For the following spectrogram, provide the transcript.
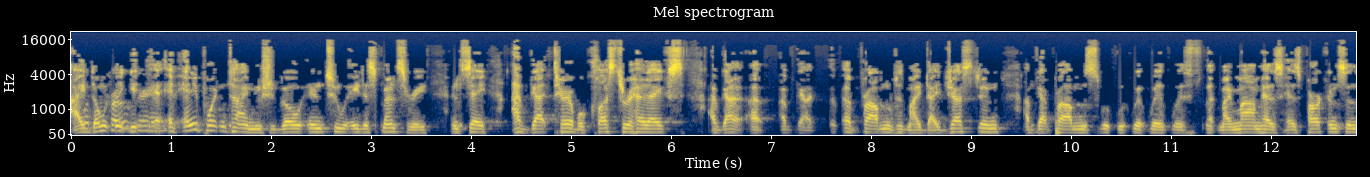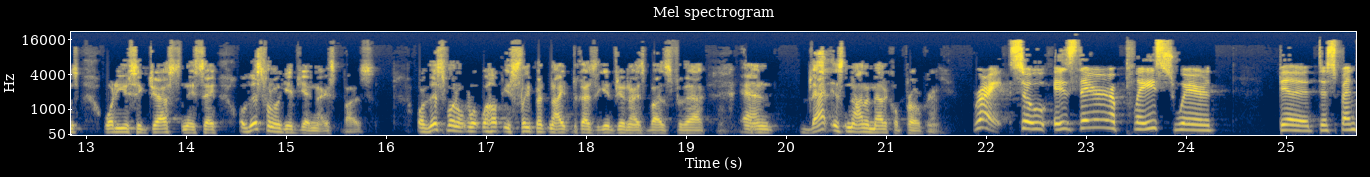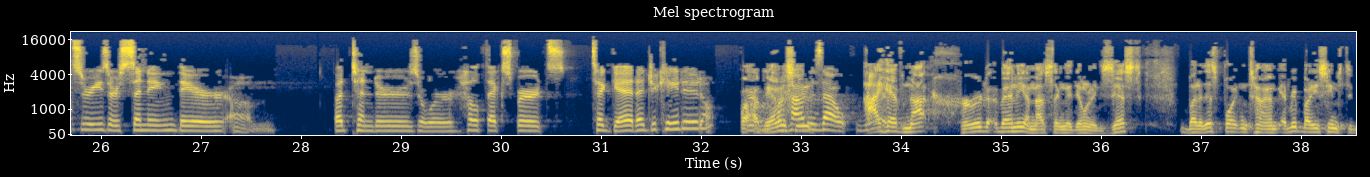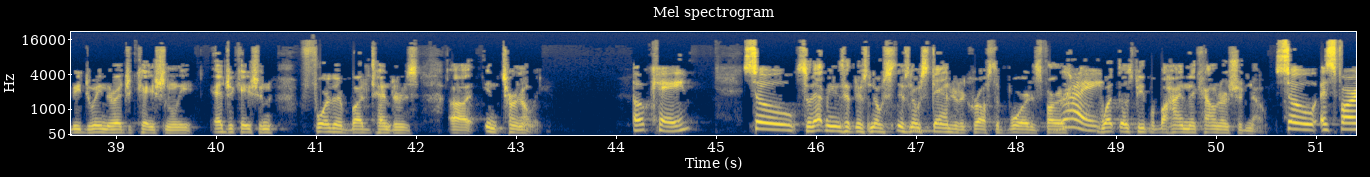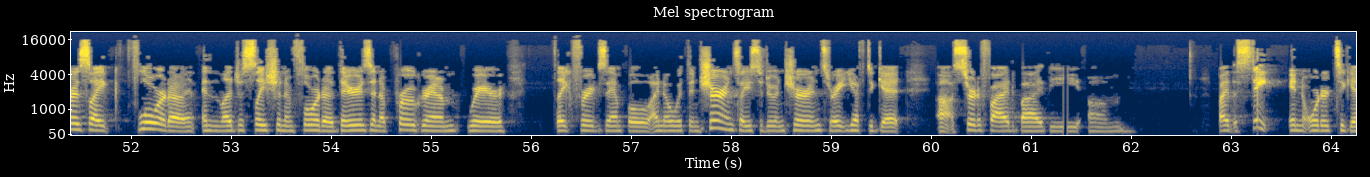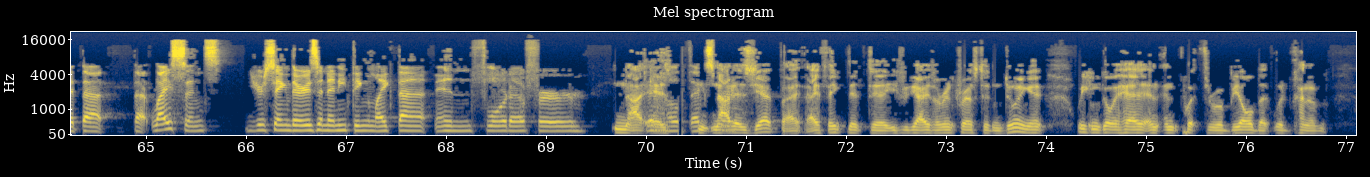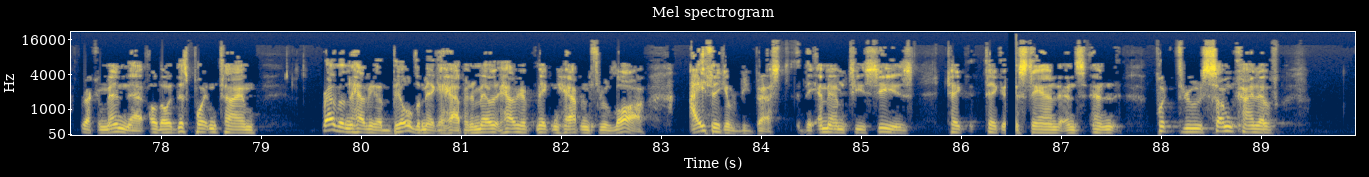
I What don't think it, program? at any point in time you should go into a dispensary and say, "I've got terrible cluster headaches. I've got uh, I've got uh, problems with my digestion. I've got problems with, with, with, with my mom has has Parkinson's. What do you suggest?" And they say, "Oh, this one will give you a nice buzz, or this one will, will help you sleep at night because it gives you a nice buzz for that." And that is not a medical program. Right. So is there a place where the dispensaries are sending their um, bud tenders or health experts to get educated? Well, I'll be honest how you, does that work? I have not heard of any. I'm not saying they don't exist, but at this point in time, everybody seems to be doing their educationally education for their bud tenders uh, internally. Okay. So So that means that there's no there's no standard across the board as far as Right. what those people behind the counter should know. so as far as like Florida and legislation in Florida, there isn't a program where, like for example, I know with insurance, I used to do insurance, right? You have to get uh, certified by the um, by the state in order to get that that license. You're saying there isn't anything like that in Florida for Not as not as yet, but I, I think that uh, if you guys are interested in doing it, we can go ahead and, and put through a bill that would kind of recommend that. Although at this point in time, rather than having a bill to make it happen having it making it happen through law, I think it would be best the MMTCs take take a stand and and put through some kind of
